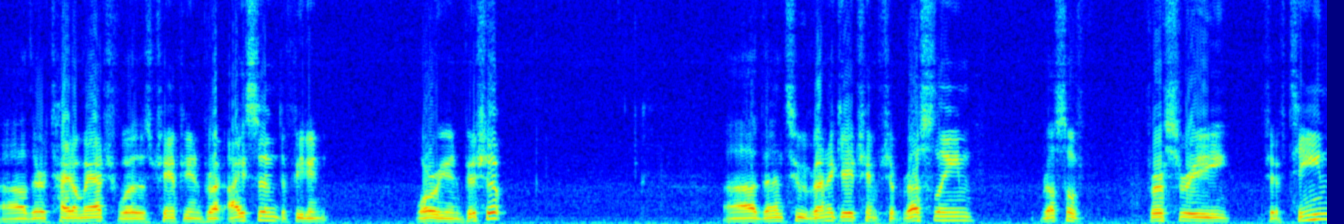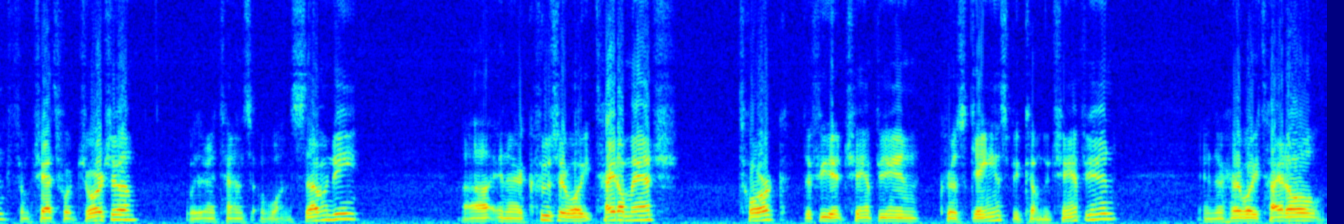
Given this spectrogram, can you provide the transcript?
Uh, their title match was champion Brett Eisen defeating Orion Bishop. Uh, then to Renegade Championship Wrestling, WrestleVersary 15 from Chatsworth, Georgia, with an attendance of 170. Uh, in a cruiserweight title match, Torque defeated champion Chris Gaines, become the champion. In their heavyweight title,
